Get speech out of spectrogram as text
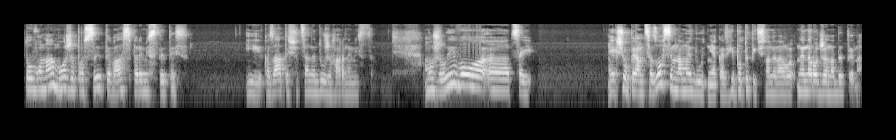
то вона може просити вас переміститись і казати, що це не дуже гарне місце. Можливо, е, цей Якщо прям це зовсім на майбутнє, якась гіпотетично ненароджена дитина,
